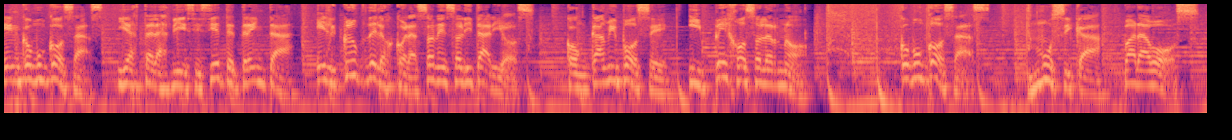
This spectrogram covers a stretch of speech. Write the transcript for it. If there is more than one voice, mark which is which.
Speaker 1: En Comucosas y hasta las 17.30, el Club de los Corazones Solitarios, con Cami Pose y Pejo Solernó. Comucosas, música para vos.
